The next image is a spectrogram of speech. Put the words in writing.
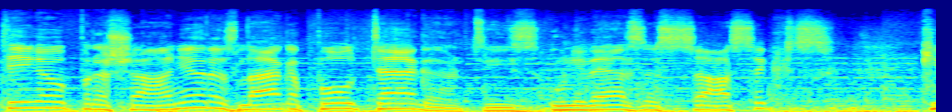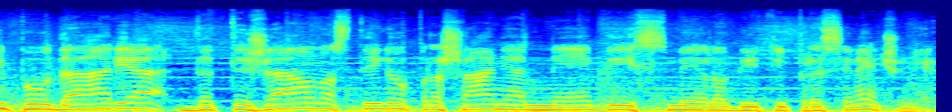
tega vprašanja razlaga Paul Taggart iz Univerze Sussex, ki poudarja, da težavnost tega vprašanja ne bi smelo biti presenečenje.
